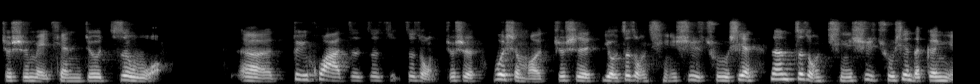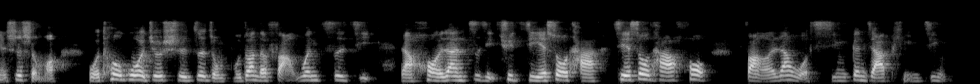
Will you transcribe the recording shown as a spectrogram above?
就是每天就自我。呃，对话这这这这种就是为什么就是有这种情绪出现？那这种情绪出现的根源是什么？我透过就是这种不断的反问自己，然后让自己去接受它，接受它后，反而让我心更加平静。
